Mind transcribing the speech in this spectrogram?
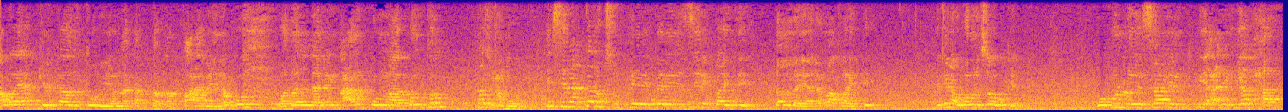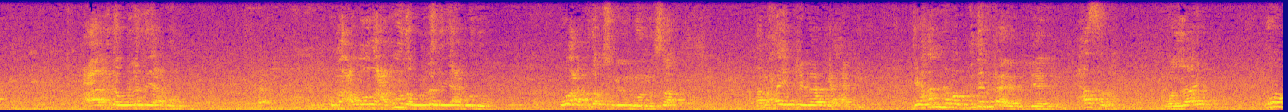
أو يأكل كاد تو يلا قد تقطع بينكم وضل عنكم ما كنتم تزعمون يصير أكلك سكري كري يصير بايتين ضل يا ما بايتين من أول نسوك وكل إنسان يعني يبحث عابده الذي يعبده. ومعبوده الذي يعبده. وعبدك سبيل يقول نساء أنا حي كذاك يا حبيبي. جهنم بدل كايب حسرة والله. هو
